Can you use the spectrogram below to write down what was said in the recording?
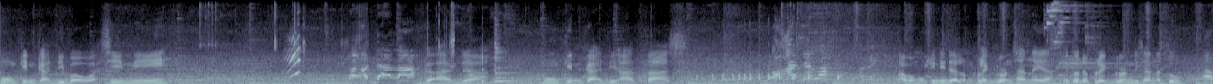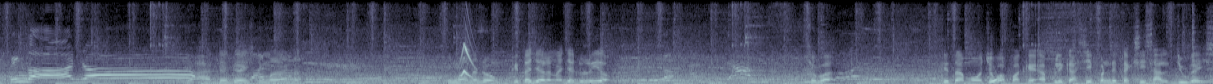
Mungkinkah di bawah sini? Gak ada lah, Gak ada. Mungkinkah di atas? gak ada lah. Apa mungkin di dalam playground sana ya? Itu ada playground di sana tuh. Tapi gak ada. Gak ada guys, di mana? Di mana dong? Kita jalan aja dulu yuk. Coba. Kita mau coba pakai aplikasi pendeteksi salju guys.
